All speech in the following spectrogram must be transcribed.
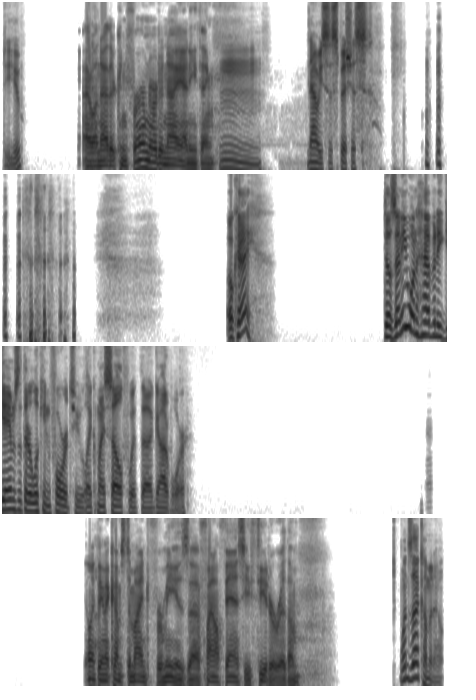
Do you? I will neither confirm nor deny anything. Hmm. Now he's suspicious. okay. Does anyone have any games that they're looking forward to, like myself with uh, God of War? The only thing that comes to mind for me is uh, Final Fantasy Theatrhythm. When's that coming out?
